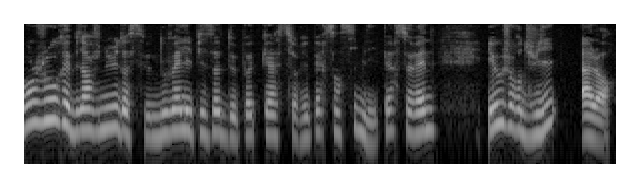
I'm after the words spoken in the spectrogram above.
Bonjour et bienvenue dans ce nouvel épisode de podcast sur Hypersensible et Hyper Sereine. Et aujourd'hui, alors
